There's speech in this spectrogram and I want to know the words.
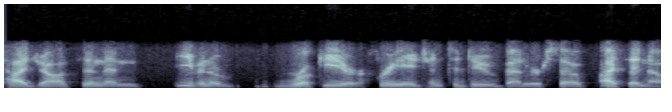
Ty Johnson, and even a rookie or a free agent to do better. So I say no.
